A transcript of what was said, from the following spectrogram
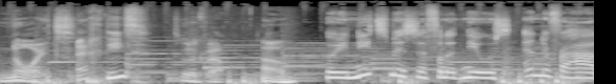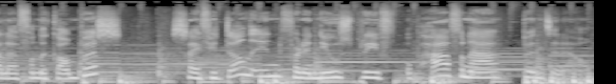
nooit. Echt niet? Natuurlijk wel. Oh. Wil je niets missen van het nieuws en de verhalen van de campus? Schrijf je dan in voor de nieuwsbrief op havana.nl.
